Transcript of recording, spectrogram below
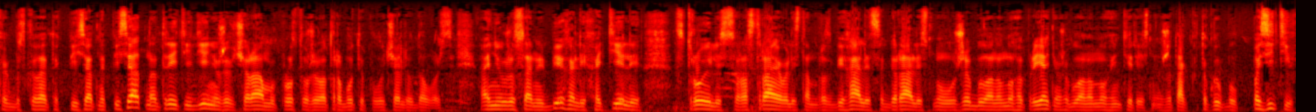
как бы сказать так, 50 на 50. На третий день уже вчера мы просто уже от работы получали удовольствие. Они уже сами бегали, хотели, строились, расстраивались, там, разбегались, собирались. Но уже было намного приятнее, уже было намного интереснее. Уже так, такой был позитив.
